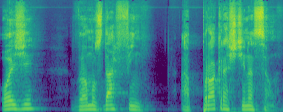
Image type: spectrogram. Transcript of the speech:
Hoje vamos dar fim à procrastinação.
